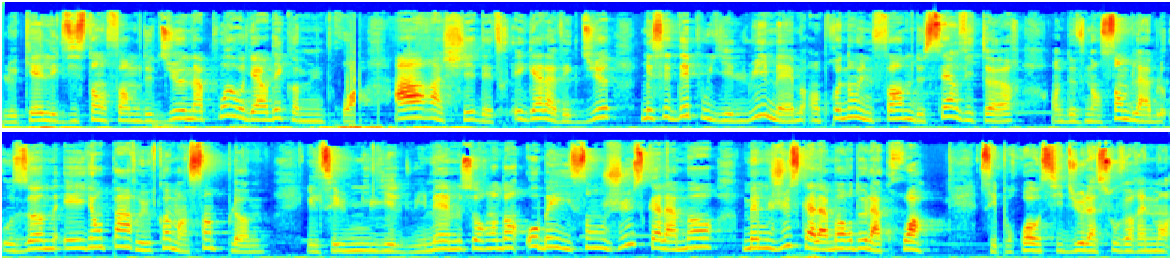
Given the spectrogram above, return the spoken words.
lequel, existant en forme de Dieu, n'a point regardé comme une proie à arracher d'être égal avec Dieu, mais s'est dépouillé lui-même en prenant une forme de serviteur, en devenant semblable aux hommes et ayant paru comme un simple homme. Il s'est humilié lui-même, se rendant obéissant jusqu'à la mort, même jusqu'à la mort de la croix. C'est pourquoi aussi Dieu l'a souverainement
